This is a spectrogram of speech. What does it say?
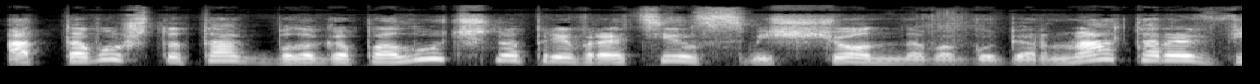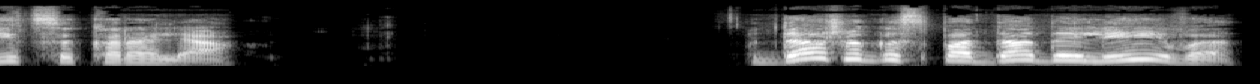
от того, что так благополучно превратил смещенного губернатора в вице-короля. Даже господа Делеева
